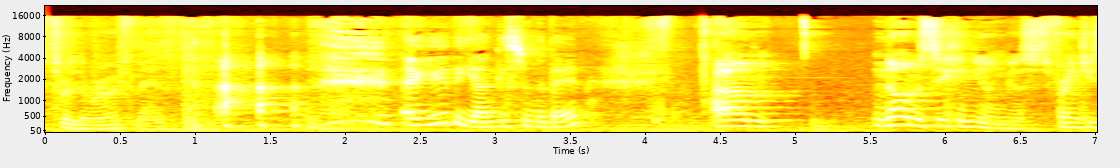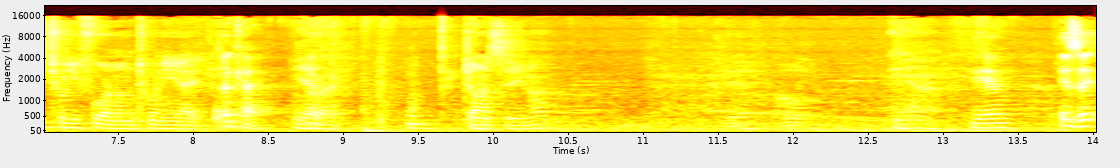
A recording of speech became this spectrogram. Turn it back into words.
through the roof, man. Are you the youngest in the band? Um, no, I'm the second youngest. Frankie's 24 and I'm 28. Okay. Yeah. All right. John is 39. Yeah. Oh. Yeah. Yeah. Is it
